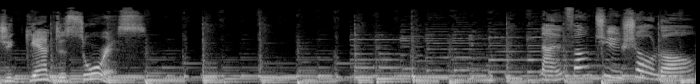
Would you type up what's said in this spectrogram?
Gigantosaurus. 南方巨兽龙、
